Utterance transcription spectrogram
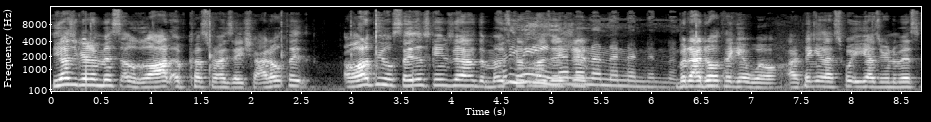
You guys are gonna miss a lot of customization. I don't think a lot of people say this game's gonna have the most What do you mean? No, customization, no, no, no, no, no, no. but I don't think it will. I think that's what you guys are gonna miss.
